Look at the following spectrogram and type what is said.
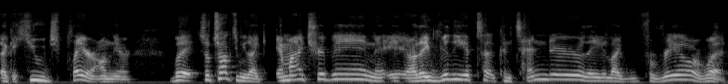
like a huge player on there. But so talk to me, like, am I tripping? Eh, are they really a t- contender? Are they like for real or what?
